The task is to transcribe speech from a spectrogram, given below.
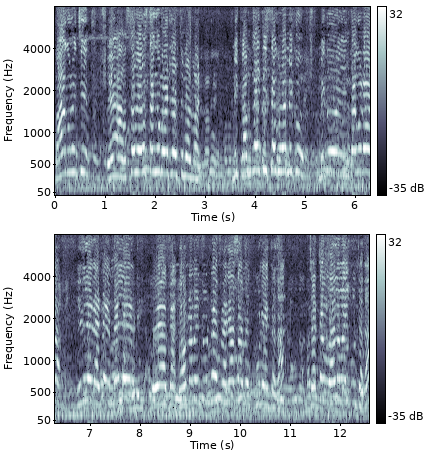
మా గురించి వే- అవస్థ మాట్లాడుతున్నాడు వాడు. మీకు కంప్లైంట్ ఇస్తే కూడా మీకు మీకు ఇంత కూడా ఇది లేదంటే ఎమ్మెల్యే గవర్నమెంట్ ఉంటే ప్రజాస్వామ్యం కూని అవుతుందా? చట్టం వాళ్ళ వైపు ఉంటుందా?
